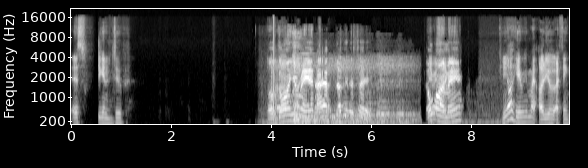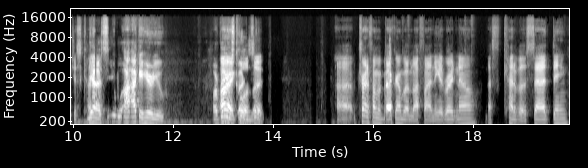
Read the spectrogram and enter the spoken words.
it's what you gonna do. well, go uh, on your rant. I have nothing to say. Go Give me a on, second. man. Can y'all hear me? My audio, I think, just cut. Yes, I, I can hear you. All cool. cutting, So, uh, I'm trying to find my background, but I'm not finding it right now. That's kind of a sad thing.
